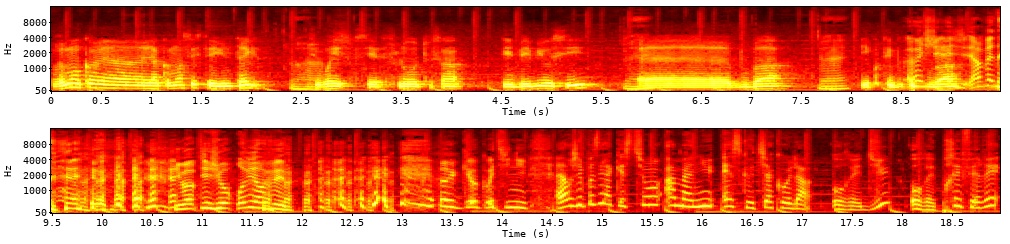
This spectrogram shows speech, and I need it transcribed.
Vraiment, quand il a, il a commencé, c'était une tag. Tu voyais sur ses flows, tout ça. Les baby aussi. Euh, Booba. Ouais. Il écoutait beaucoup Ouais, de Booba. je- je- en fait, il m'a piégé au premier, en fait. Ok, on continue. Alors, j'ai posé la question à Manu est-ce que Tiakola aurait dû, aurait préféré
